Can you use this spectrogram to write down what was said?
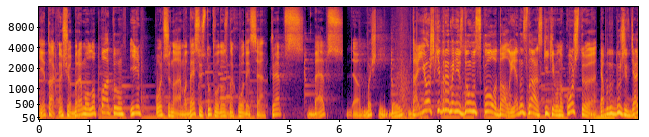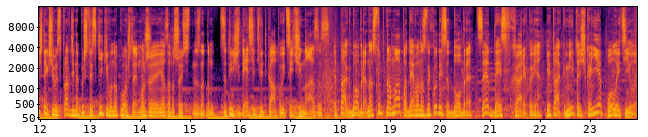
І так, ну що, беремо лопату і. Починаємо. Десь ось тут воно знаходиться. Чепс, бепс, домашній бей. Да йошки дрин, мені знову скло дали. Я не знаю, скільки воно коштує. Я буду дуже вдячний, якщо ви справді напишете, скільки воно коштує. Може, я зараз щось не знаю, там за тисяч 10 відкапую, це чи назис. Так, добре. Наступна мапа, де вона знаходиться, добре. Це десь в Харкові. І так, міточка є, полетіли.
